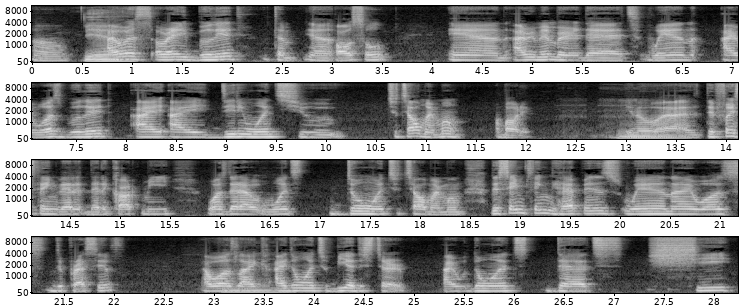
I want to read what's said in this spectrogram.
uh, I was already bullied tam- uh, also, and I remember that when I was bullied, I I didn't want to to tell my mom about it. You know, uh, the first thing that that caught me was that I once don't want to tell my mom. The same thing happens when I was depressive I was like, I don't want to be a disturb. I don't want that she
